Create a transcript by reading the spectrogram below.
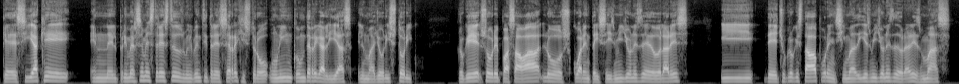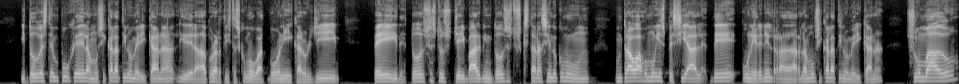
que decía que en el primer semestre de este 2023 se registró un income de regalías el mayor histórico. Creo que sobrepasaba los 46 millones de dólares y de hecho creo que estaba por encima de 10 millones de dólares más. Y todo este empuje de la música latinoamericana liderada por artistas como Bad Bunny, Karol G, Fade, todos estos J Balvin, todos estos que están haciendo como un un trabajo muy especial de poner en el radar la música latinoamericana, sumado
